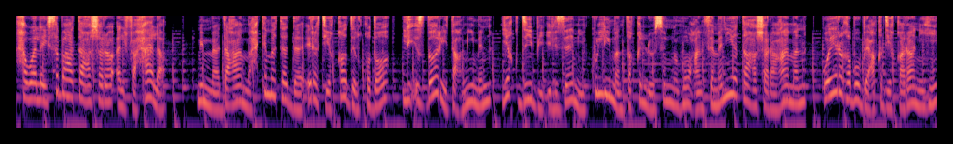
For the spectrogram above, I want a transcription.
حوالي 17 ألف حالة مما دعا محكمة دائرة قاضي القضاء لإصدار تعميم يقضي بإلزام كل من تقل سنه عن 18 عاماً ويرغب بعقد قرانه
